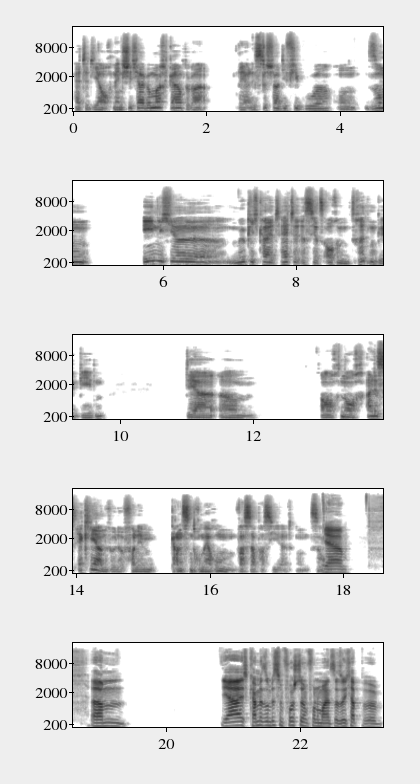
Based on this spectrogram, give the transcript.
Hätte die ja auch menschlicher gemacht gehabt oder realistischer die Figur und so eine ähnliche Möglichkeit hätte es jetzt auch im dritten gegeben, der ähm, auch noch alles erklären würde von dem ganzen drumherum, was da passiert und so. Ja. Ähm, ja, ich kann mir so ein bisschen vorstellen, wovon du meinst. Also ich habe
